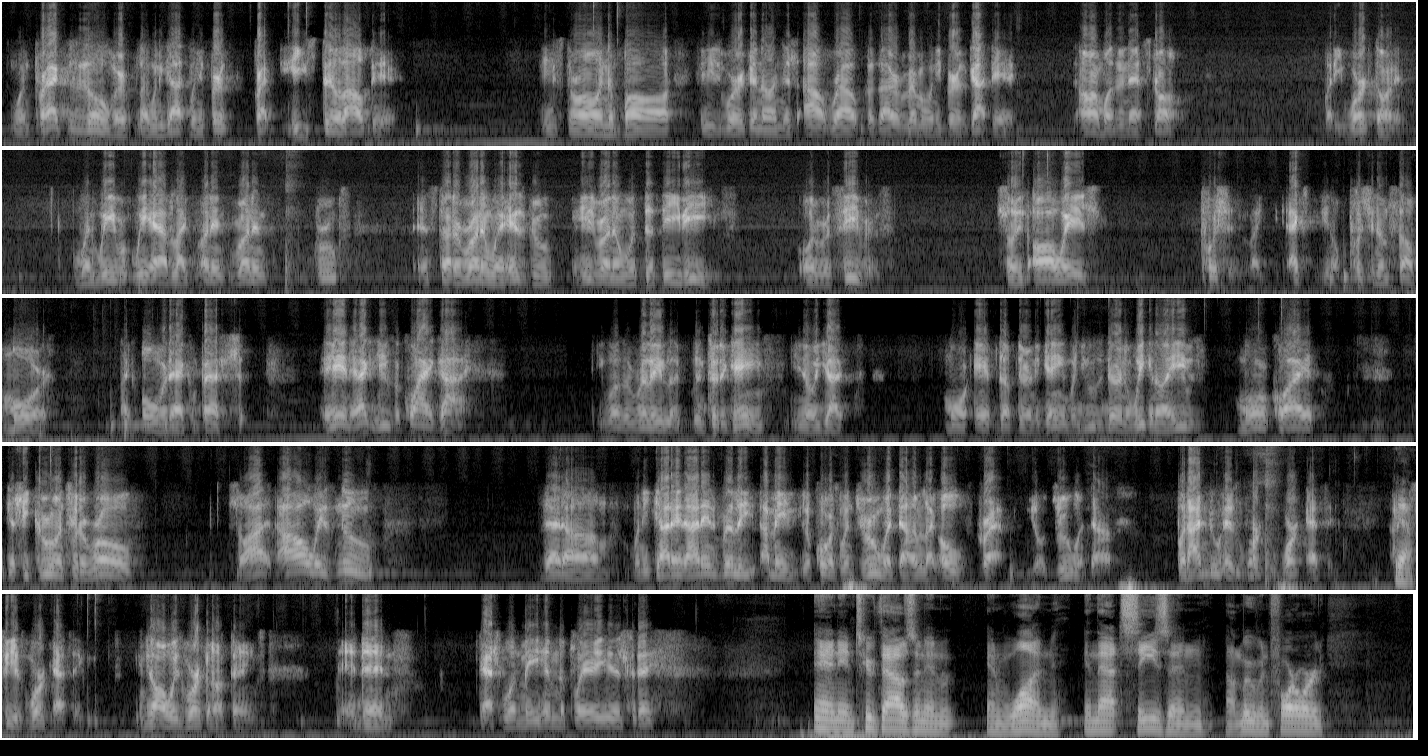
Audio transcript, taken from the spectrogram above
when practice is over, like when he got when he first he's still out there He's throwing the ball. He's working on this out route because I remember when he first got there, the arm wasn't that strong, but he worked on it. When we we have like running running groups, instead of running with his group, he's running with the DBs or the receivers. So he's always pushing, like you know, pushing himself more, like over that capacity. And actually, he was a quiet guy he wasn't really into the game. You know, he got more amped up during the game, but usually during the week and all, he was more quiet. I guess he grew into the role. So I, I always knew that um, when he got in, I didn't really. I mean, of course, when Drew went down, I was like, "Oh crap!" You know, Drew went down. But I knew his work work ethic. I yeah. could see his work ethic, and he's always working on things. And then that's what made him the player he is today. And in 2001, in that season, uh, moving forward,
